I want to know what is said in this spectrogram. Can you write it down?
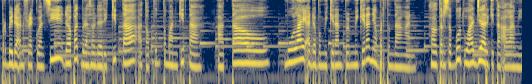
Perbedaan frekuensi dapat berasal dari kita ataupun teman kita, atau mulai ada pemikiran-pemikiran yang bertentangan. Hal tersebut wajar kita alami.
